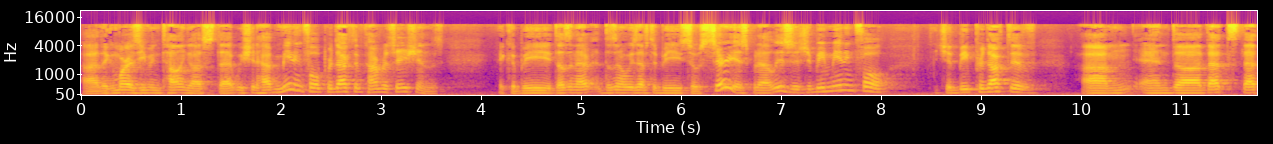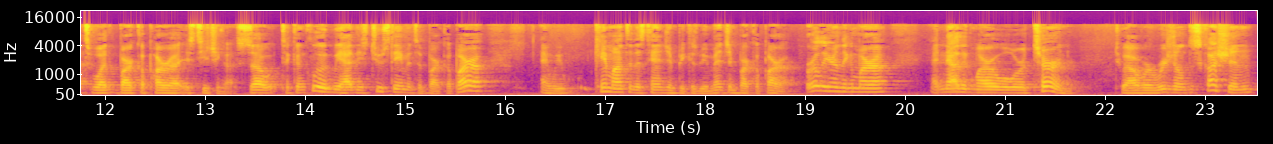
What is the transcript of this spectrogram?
uh, the Gemara is even telling us that we should have meaningful, productive conversations. It could be, it doesn't, have, it doesn't always have to be so serious, but at least it should be meaningful. It should be productive. Um, and uh, that's that's what Bar Kapara is teaching us. So to conclude, we had these two statements of Bar Kapara. And we came onto this tangent because we mentioned Bar Kapara earlier in the Gemara, and now the Gemara will return to our original discussion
